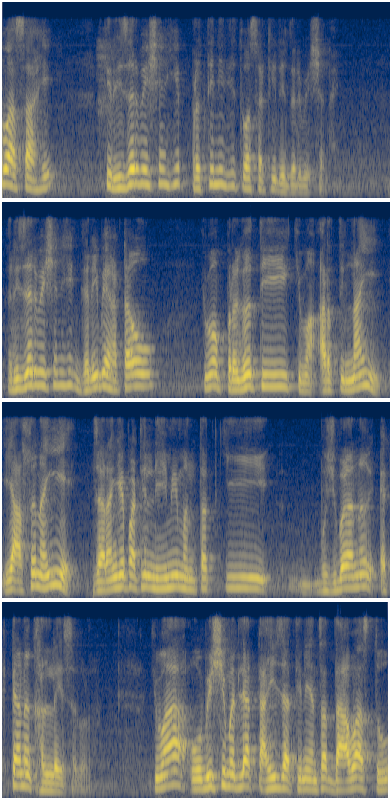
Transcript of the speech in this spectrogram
तो असा आहे की रिझर्वेशन हे प्रतिनिधित्वासाठी रिझर्वेशन आहे. रिझर्वेशन हे गरिबी हटाओ किंवा प्रगती किंवा आरती नाही हे असं नाही आहे जरांगे पाटील नेहमी म्हणतात की भुजबळानं एकट्यानं खाल्लंय सगळं. किंवा ओबीसीमधल्या काही जातीने यांचा दावा असतो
